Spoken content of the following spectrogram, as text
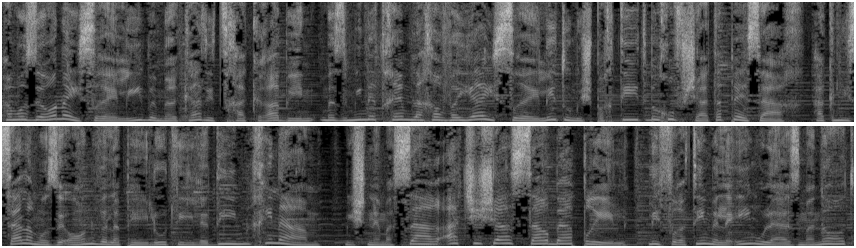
המוזיאון הישראלי במרכז יצחק רבין מזמין אתכם לחוויה ישראלית ומשפחתית בחופשת הפסח. הכניסה למוזיאון ולפעילות לילדים חינם, מ-12 עד 16 באפריל. לפרטים מלאים ולהזמנות,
